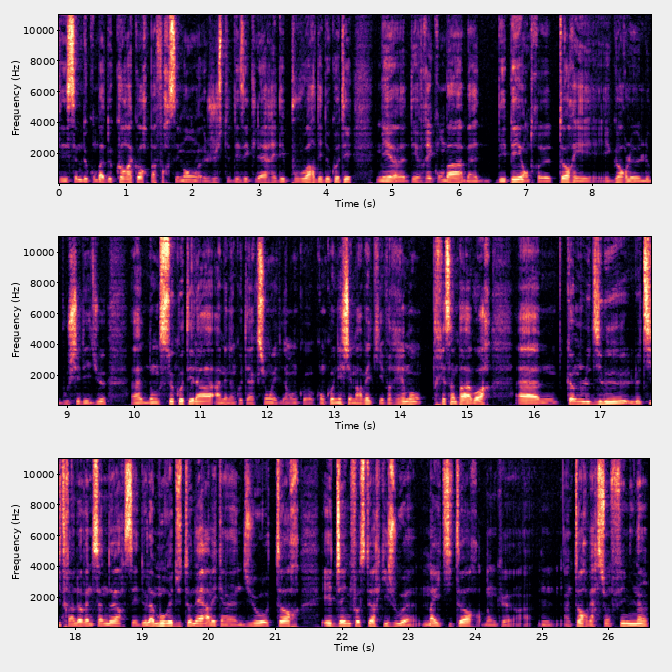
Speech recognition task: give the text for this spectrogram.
des scènes de combat de corps à corps, pas forcément juste des éclairs et des pouvoirs des deux côtés, mais des vrais combats bah, d'épée entre Thor et, Gore, le, boucher des dieux. Euh, donc ce côté-là amène un côté action, évidemment, qu'on connaît chez Marvel, qui est vraiment très sympa à voir. Euh, comme le dit le, titre, hein, Love and Thunder, c'est de l'amour et du tonnerre avec un duo Thor et Jane Foster qui joue euh, Mighty Thor, donc un, Thor version féminin.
